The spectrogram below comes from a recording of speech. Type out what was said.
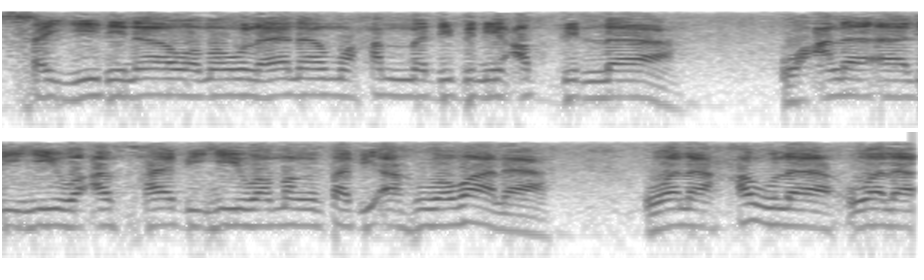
سيدنا ومولانا محمد بن عبد الله وعلى آله وأصحابه ومن تبعه ووالا ولا حول ولا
